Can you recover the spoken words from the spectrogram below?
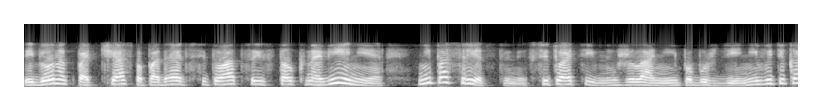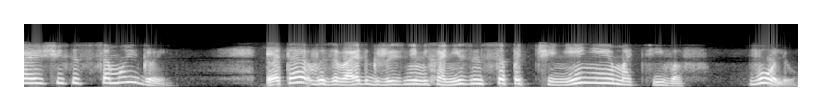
ребенок подчас попадает в ситуации столкновения непосредственных ситуативных желаний и побуждений, вытекающих из самой игры. Это вызывает к жизни механизм соподчинения мотивов, волю.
